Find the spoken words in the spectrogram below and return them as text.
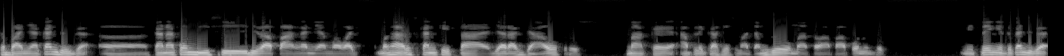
kebanyakan juga eh, karena kondisi di lapangan yang mengharuskan kita jarak jauh terus pakai aplikasi semacam Zoom atau apa pun untuk meeting itu kan juga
